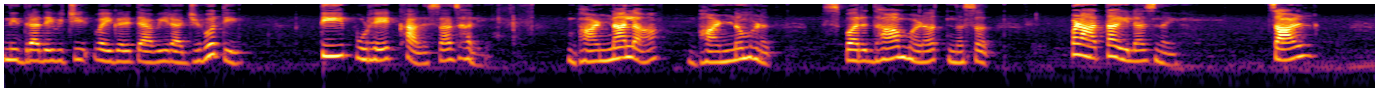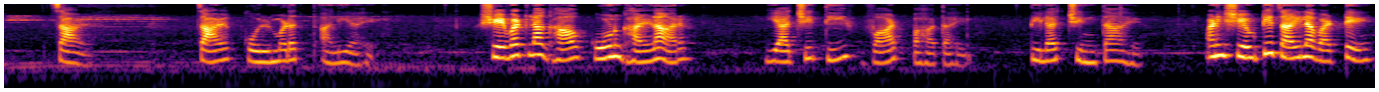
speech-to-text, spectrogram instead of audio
निद्रादेवीची वगैरे त्यावेळी राज्य होती. ती पुढे खालसा झाली. भांडणाला भांडणं म्हणत स्पर्धा म्हणत नसत. पण आता इलाज नाही. चाळ चाळ चाळ कोलमडत आली आहे. शेवटला घाव कोण घालणार? याची ती वाट पाहत आहे. तिला चिंता आहे. आणि शेवटीच आईला वाटते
